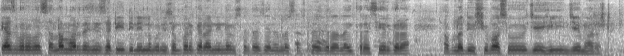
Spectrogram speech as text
त्याचबरोबर सल्ला मार्गदर्शनासाठी दिलेल्या नंबरवर संपर्क करा आणि न विसरता चॅनलला सबस्क्राईब करा लाईक करा शेअर करा. आपला दिवस शुभ असो जय हिंद जय महाराष्ट्र.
